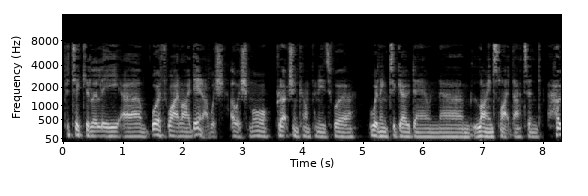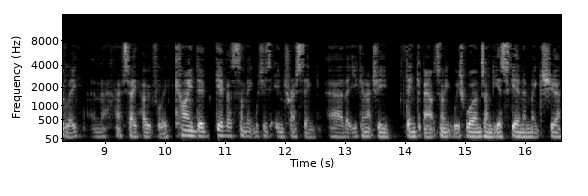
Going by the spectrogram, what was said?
particularly um, worthwhile idea. I wish I wish more production companies were willing to go down um, lines like that, and hopefully, and I say hopefully, kind of give us something which is interesting, uh, that you can actually think about something which worms under your skin and makes you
